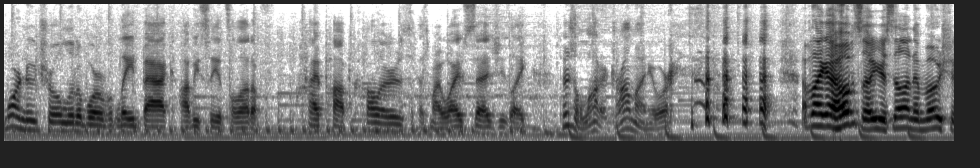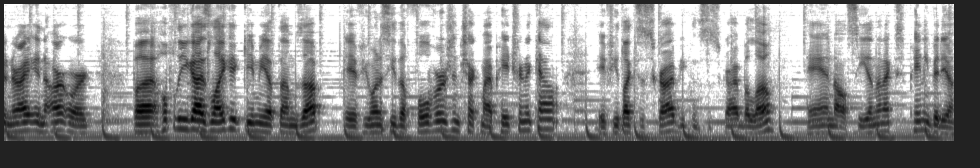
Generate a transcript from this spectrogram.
more neutral, a little more laid back. Obviously, it's a lot of high pop colors. As my wife says, she's like, there's a lot of drama in your. I'm like, I hope so. You're selling emotion, right, in artwork. But hopefully you guys like it. Give me a thumbs up. If you want to see the full version, check my Patreon account. If you'd like to subscribe, you can subscribe below. And I'll see you in the next painting video.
